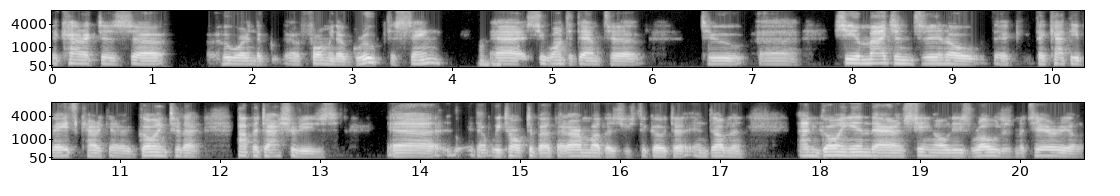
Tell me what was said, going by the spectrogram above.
the characters who were in the forming a group to sing, mm-hmm. she wanted them to to uh, she imagined, you know, the, the Kathy Bates character going to the haberdasheries uh, that we talked about that our mothers used to go to in Dublin and going in there and seeing all these rolls of material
